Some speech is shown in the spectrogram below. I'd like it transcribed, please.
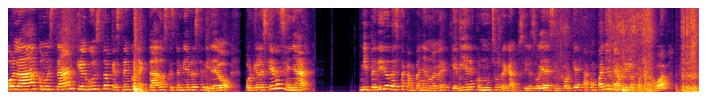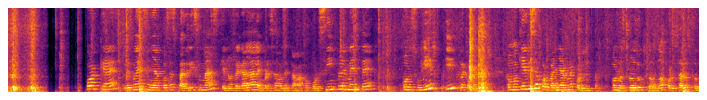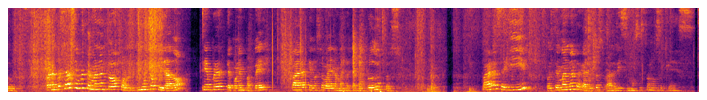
Hola, ¿cómo están? Qué gusto que estén conectados, que estén viendo este video, porque les quiero enseñar mi pedido de esta campaña 9 que viene con muchos regalos y les voy a decir por qué. Acompáñenme a abrirlo, por favor. Porque les voy a enseñar cosas padrísimas que nos regala la empresa donde trabajo por simplemente consumir y recomendar. Como quien dice por bañarme con, con los productos, ¿no? Por usar los productos. Para empezar, siempre te mandan todo con mucho cuidado. Siempre te ponen papel para que no se vayan a maltratar los productos. Para seguir, pues te mandan regalitos padrísimos. Esto no sé qué es.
